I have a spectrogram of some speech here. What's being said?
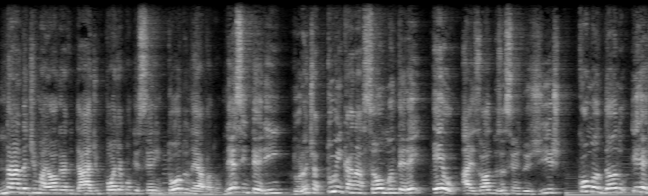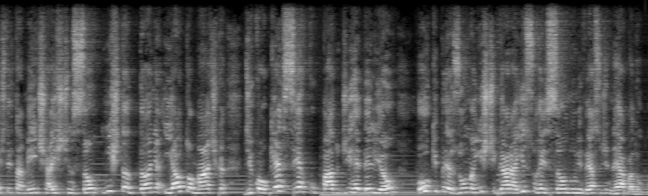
nada de maior gravidade pode acontecer em todo o Nébado. Nesse interim, durante a tua encarnação, manterei eu as ordens dos anciãos dos dias, comandando irrestritamente a extinção instantânea e automática de qualquer ser culpado de rebelião ou que presuma instigar a insurreição no universo de Nébadon,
